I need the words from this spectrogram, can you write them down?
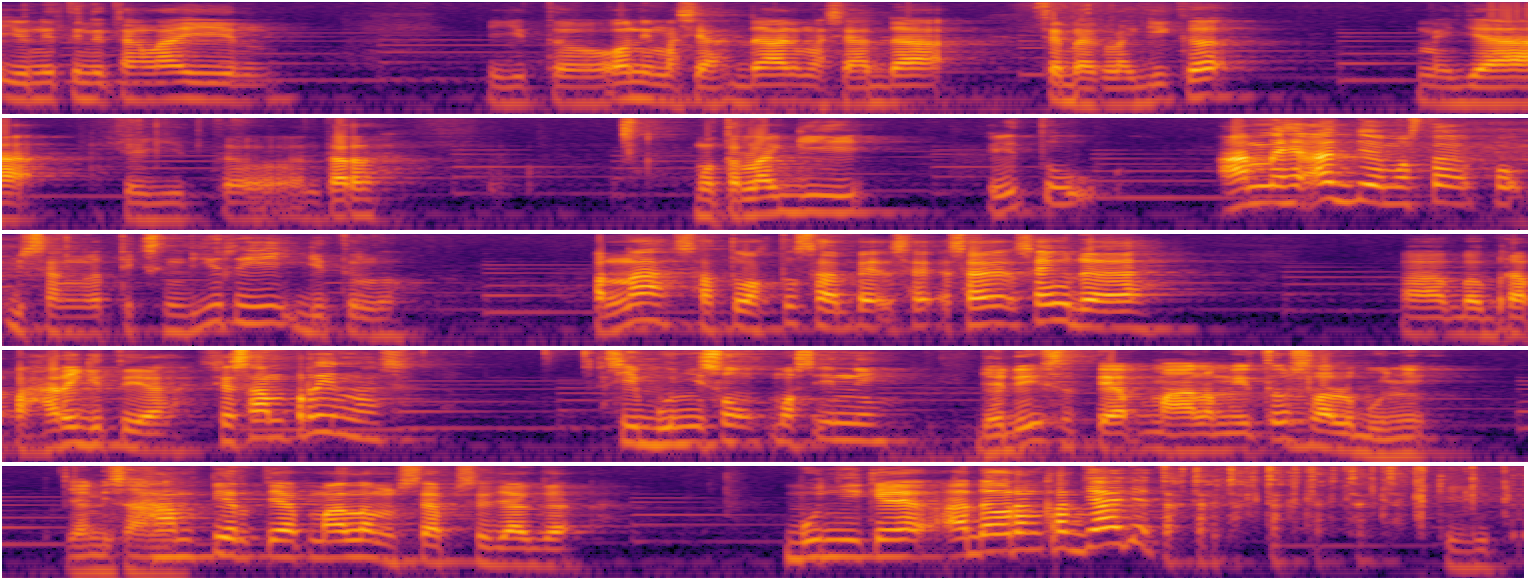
unit-unit yang lain. Gitu. Oh ini masih ada ini masih ada saya balik lagi ke meja kayak gitu. Ntar muter lagi. Itu aneh aja mas Ta, kok bisa ngetik sendiri gitu loh. Pernah satu waktu sampai saya, saya, saya udah uh, beberapa hari gitu ya saya samperin mas. Si bunyi so- mouse ini. Jadi setiap malam itu selalu bunyi? Yang di sana? hampir tiap malam setiap saya jaga. Bunyi kayak ada orang kerja aja cak cak cak cak cak cak, cak kayak gitu.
